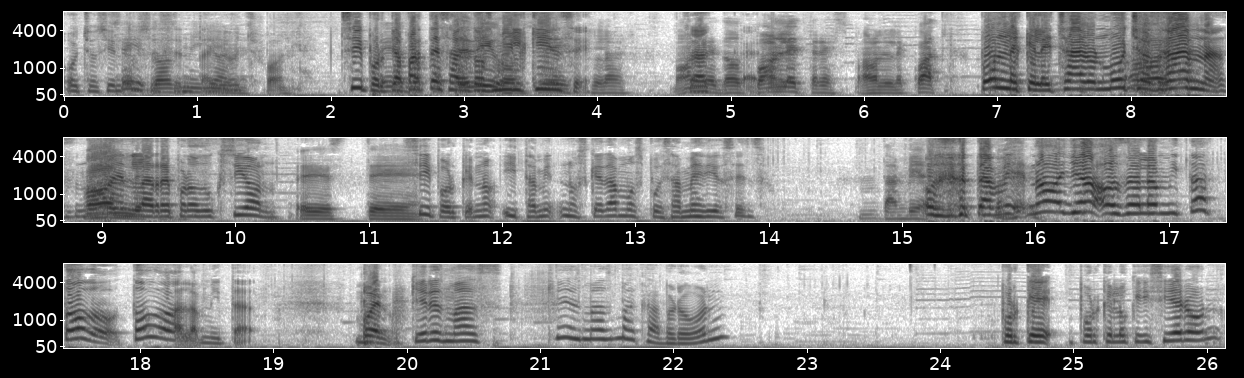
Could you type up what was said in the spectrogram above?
1.827.868. Sí. Sí, porque Sí, aparte es al digo, 2015. sí, claro. O Ponle sea, dos, ponle tres, ponle cuatro. Ponle que le echaron muchas Ponle, ganas, ¿no? ponle. En la reproducción. Este. Sí, porque no, y también nos quedamos pues a medio censo. También. O sea, también, no, ya, o sea, la mitad, todo, todo a la mitad. Bueno, ¿quieres más, quieres más macabrón? Porque, porque lo que hicieron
